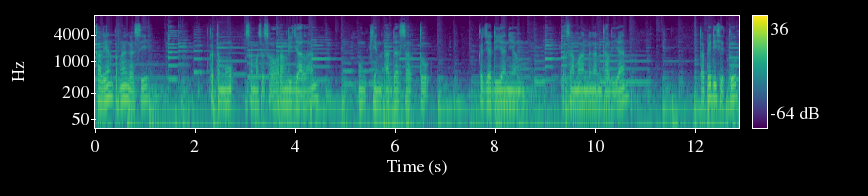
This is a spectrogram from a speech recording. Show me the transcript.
Kalian pernah gak sih ketemu sama seseorang di jalan? Mungkin ada satu kejadian yang bersamaan dengan kalian, tapi di situ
